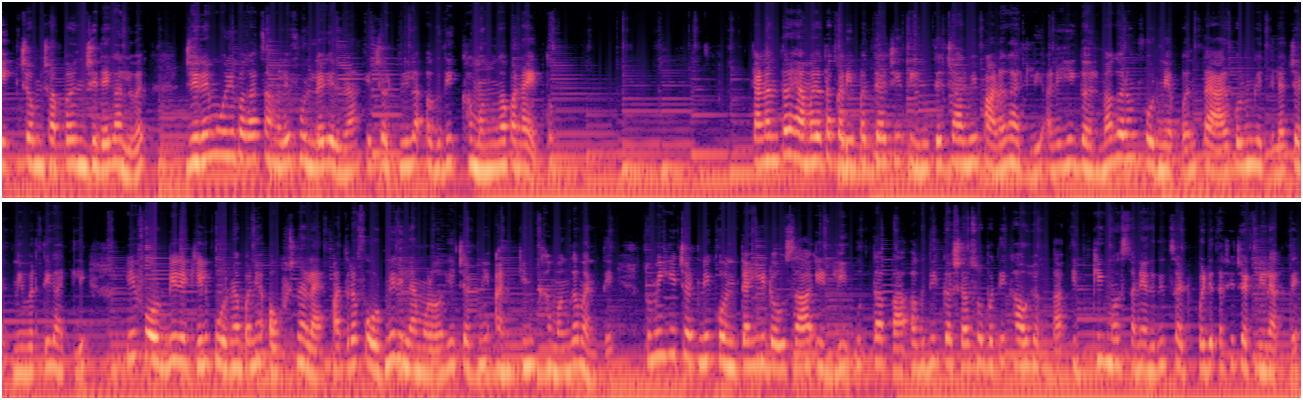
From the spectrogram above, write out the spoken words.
एक चमचा आपण जिरे घालूयात. जिरे मोहरी बघा चांगले फुलले गेले ना की चटणीला अगदी खमंगपणा येतो. त्यानंतर ह्यामध्ये आता कढीपत्त्याची तीन ते चार मी पानं घातली आणि ही गरमागरम फोडणी आपण तयार करून घेतलेल्या चटणीवरती घातली. ही फोडणी देखील पूर्णपणे ऑप्शनल आहे. मात्र फोडणी दिल्यामुळं ही चटणी आणखीन खमंग बनते. तुम्ही ही चटणी कोणत्याही डोसा इडली उत्तापा अगदी कशासोबतही खाऊ शकता. इतकी मस्त आणि अगदी चटपटीत अशी चटणी लागते.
